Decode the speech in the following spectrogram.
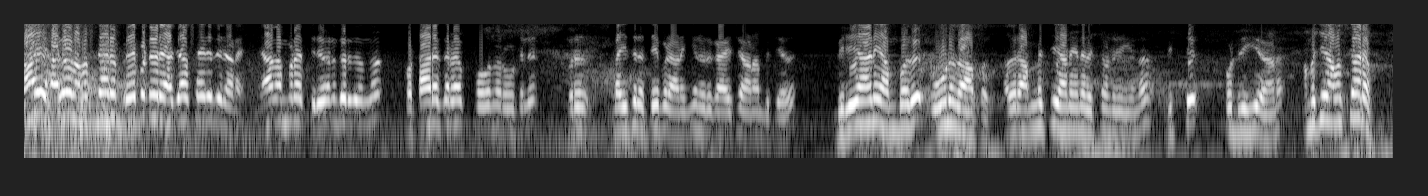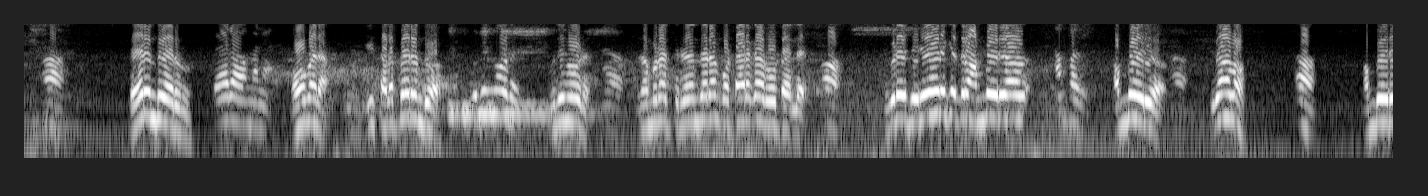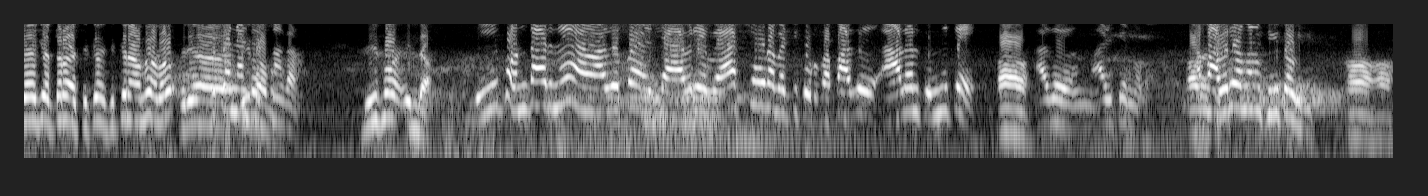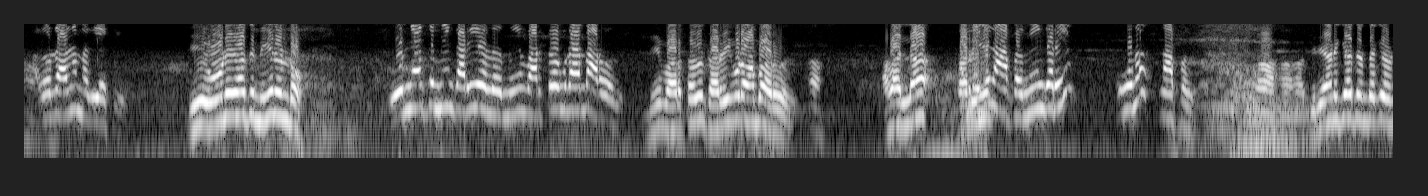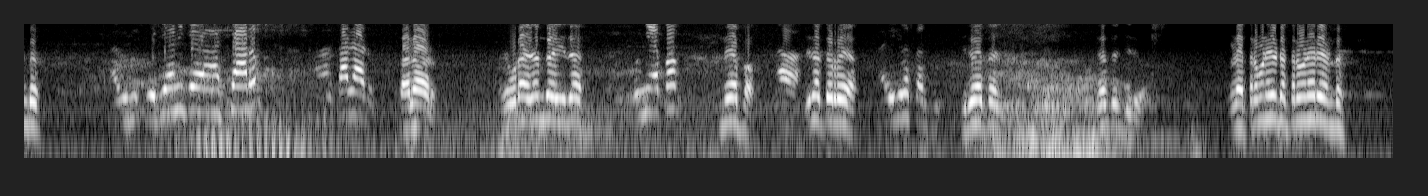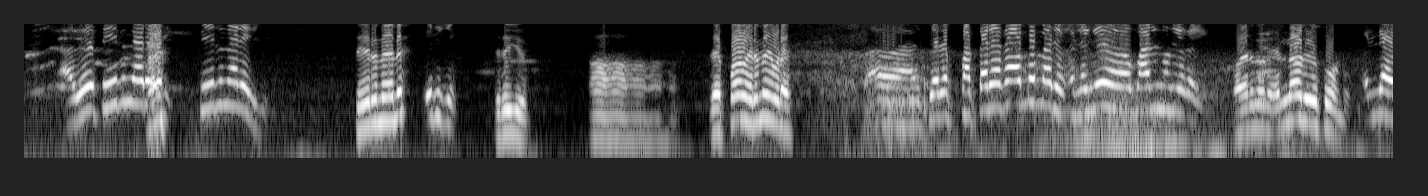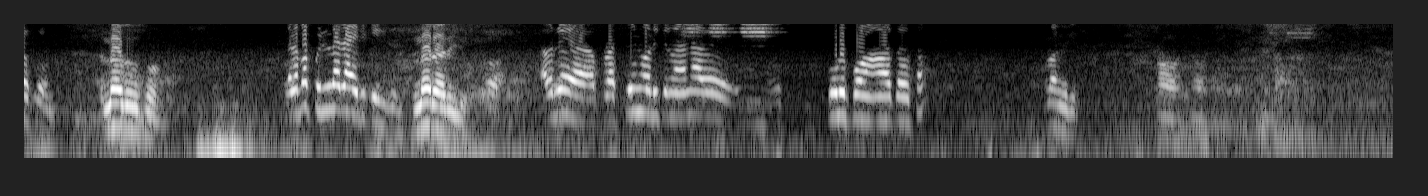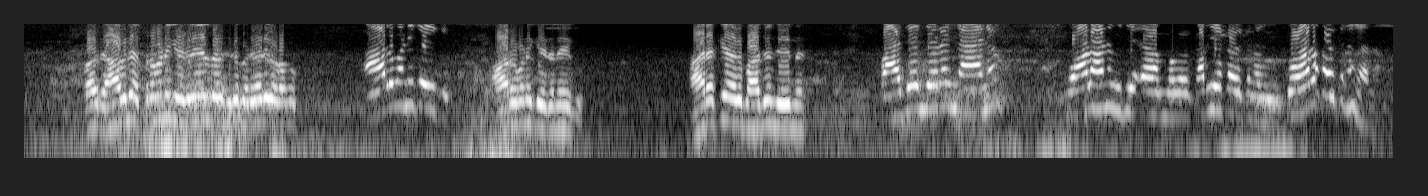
Hi hello നമസ്കാരം. പ്രിയപ്പെട്ടവരെ അജാസ് സൈന്യത്തിനാണ് ഞാൻ നമ്മുടെ തിരുവനന്തപുരത്ത് നിന്ന് കൊട്ടാരക്കര പോകുന്ന റൂട്ടിൽ ഒരു പ്ലേസിൽ എത്തിയപ്പോഴാണ് ഇങ്ങനെ ഒരു കാഴ്ച കാണാൻ പറ്റിയത്. ബിരിയാണി അമ്പത് ഊണ് നാൽപ്പത് അതൊരു അമ്മച്ചിയാണ് ഇങ്ങനെ വെച്ചുകൊണ്ടിരിക്കുന്നത്. വിറ്റ് കൊണ്ടിരിക്കുകയാണ്. അമ്മച്ചി നമസ്കാരം. പേരെന്തുവായിരുന്നു? ഓമന. ഈ സ്ഥലപ്പേരെന്തുവാ പുതിങ്ങോട് ബുദ്ധിമോട്. നമ്മുടെ തിരുവനന്തപുരം കൊട്ടാരക്കര റൂട്ട് അല്ലേ? ഇവിടെ ബിരിയാണിക്ക് എത്ര അമ്പത് രൂപ? അമ്പത്. രൂപ. ഇതാണോ? അമ്പത് രൂപയ്ക്ക് എത്ര? ചിക്കൻ ചിക്കൻ ആണോ അതോ ബീഫാണോ ബീഫോ? ഇല്ല. ബീഫ് ഉണ്ടായിരുന്നേ അതിപ്പോ ഇല്ല. അവർ വേസ്റ്റ് കൂടെ വെട്ടി കൊടുക്കും. അപ്പൊ അത് ആളുകൾ തിന്നിട്ടേ അത് അഴിക്കുന്നുള്ളൂ അപ്പൊ അവരും അങ്ങനെ ചീത്ത വിളിക്കും. അതുകൊണ്ടാണ് മതിയാക്കിയത്. ഈ ഊണിനകത്ത് മീനുണ്ടോ? ഊണിനകത്ത് മീൻ കറിയുള്ളൂ. മീൻ വറുത്തതും കൂടെ ആകുമ്പോ അറുപത്. മീൻ വറുത്തതും കറിയും കൂടെ ആകുമ്പോ അറുപത്. അതല്ല കറി നാപ്പത്. മീൻ കറി ഊണ് നാപ്പത്. ബിരിയാണിക്കകത്ത് എന്തൊക്കെയുണ്ട്? ബിരിയാണിക്ക് അച്ചാറും സലാഡും. സലാഡും. ഇവിടെ ഇതെന്താ ഇത്? ഉണ്ണിയപ്പം. ഉണ്ണിയപ്പം. ഇതിനെത്ര രൂപയാ? ഇരുപത്തഞ്ച്. ഇരുപത്തഞ്ച്. ഇരുപത്തഞ്ച് രൂപ. ഇവിടെ എത്ര മണി തൊട്ട് എത്ര മണി വരെ ഉണ്ട്? അത് തീരുന്നേരം തീരുന്നേരം ഇരിക്കും. ഇരിക്കും. ഇരിക്കും. ആ ആ. ഇത് വരുന്നത് ഇവിടെ? ചില പത്തരയൊക്കെ ആകുമ്പം വരും. അല്ലെങ്കിൽ പതിനൊന്ന് മണിയൊക്കെ കഴിയും. പതിനൊന്ന് മണി എല്ലാ ദിവസവും ഉണ്ട്? എല്ലാ ദിവസവും ഉണ്ട്. എല്ലാ ദിവസവും ഉണ്ട്. ചിലപ്പോ പിള്ളേരായിരിക്കും. അവർ പ്ലസ് ടു പഠിക്കുന്നതാണ് അത് സ്കൂളിൽ പോ ആ ദിവസം ആ രാവിലെ എത്ര മണിക്ക് എഴുന്നേൽക്കും ഇത് പരിപാടി തുടങ്ങും? ആറു മണി കഴിക്കും ആറു മണിക്ക് എഴുന്നേക്കും ആരൊക്കെയാ അത് പാചകം ചെയ്യുന്നത്? പാചകം ചെയ്യണം ഞാനും മോളാണ് കറിയൊക്കെ വെക്കണത്. ചോറൊക്കെ വെക്കണം ഞാനാണ്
